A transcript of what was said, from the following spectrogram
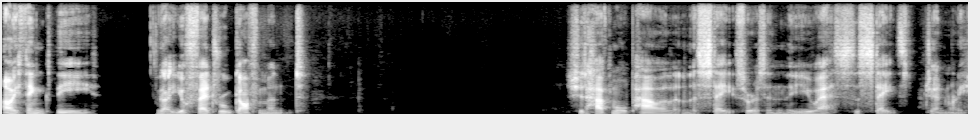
I think the like your federal government should have more power than the states, whereas in the US, the states generally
